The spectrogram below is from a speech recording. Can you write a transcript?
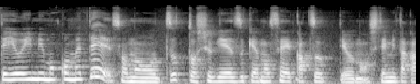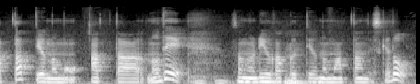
ていう意味も込めてそのずっと手芸漬けの生活っていうのをしてみたかったっていうのもあったのでその留学っていうのもあったんですけど、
